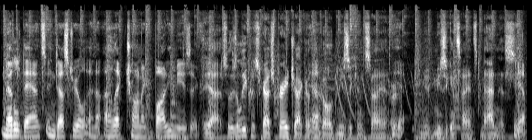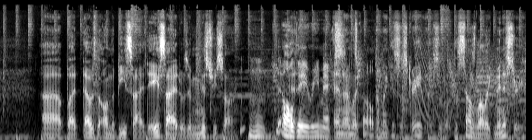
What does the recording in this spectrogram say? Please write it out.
metal dance, industrial, and electronic body music. Yeah, so there's a Leaf from Scratch Perry track out there called Music and Science or Yeah. Mu- Music and Science Madness. Yep. Uh, but that was the, on the B side. The A side was a Ministry song. Mhm. All Day Remix, And I'm like, called. I'm like, this is great. This, is, this sounds a lot like Ministry.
